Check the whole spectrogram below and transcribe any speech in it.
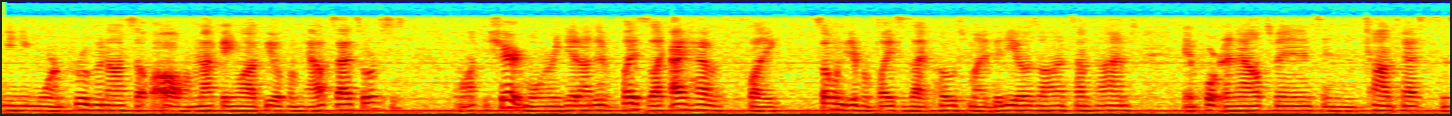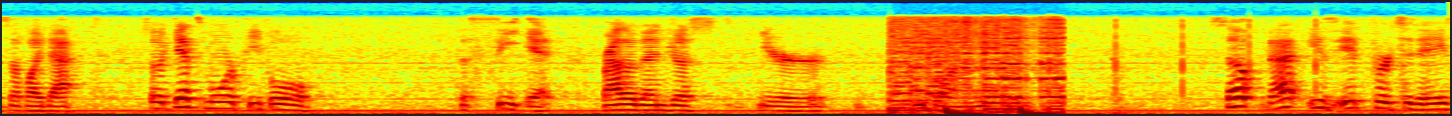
you need more improvement on. So oh, I'm not getting a lot of people from outside sources. I can share it more and get on different places. Like I have like so many different places I post my videos on sometimes, important announcements and contests and stuff like that. So it gets more people to see it rather than just your people on YouTube. So that is it for today's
